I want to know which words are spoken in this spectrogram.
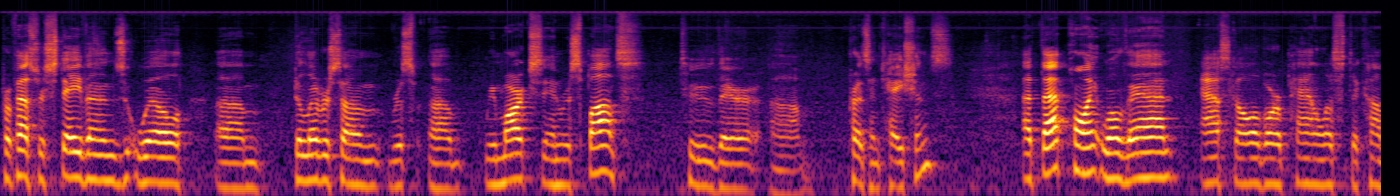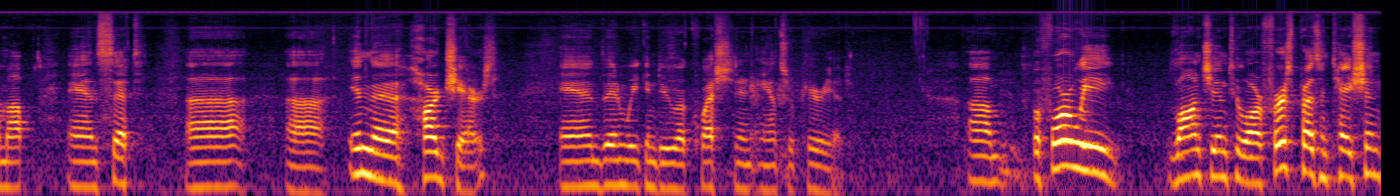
Professor Stavins will um, deliver some uh, remarks in response to their um, presentations. At that point, we'll then ask all of our panelists to come up and sit uh, uh, in the hard chairs and then we can do a question and answer period. Um, before we launch into our first presentation,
